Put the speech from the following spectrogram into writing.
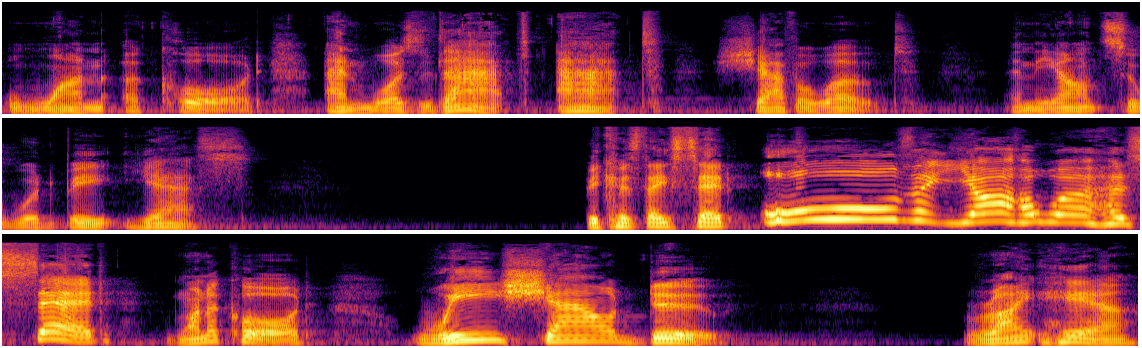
one accord? And was that at Shavuot? And the answer would be yes. Because they said, All that Yahweh has said, one accord, we shall do. Right here,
